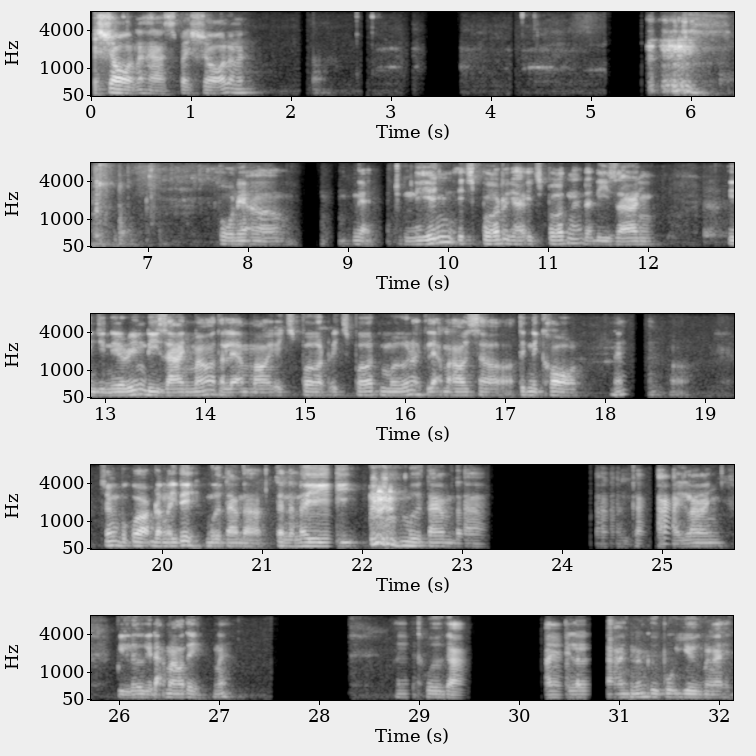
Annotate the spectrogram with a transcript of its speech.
special ណាហៅ special ណាពួកអ្នកអ្នកជំនាញ expert គេហៅ expert ណាដែល design engineering design មកតម្លាក់មក expert expert មើលតម្លាក់មកឲ្យ technical ណាអញ្ចឹងពួកគាត់អត់ដឹងអីទេមើលតាមតាតនន័យមើលតាមតា guideline ពីលើគេដាក់មកទេណាធ្វើ guideline ហ្នឹងគឺពួកយើងហ្នឹងឯង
